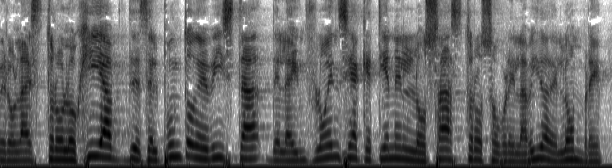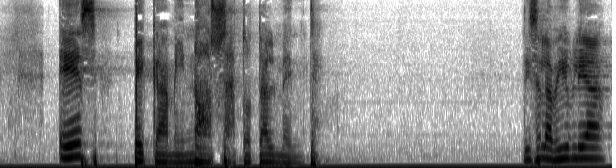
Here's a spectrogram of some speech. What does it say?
pero la astrología desde el punto de vista de la influencia que tienen los astros sobre la vida del hombre es pecaminosa totalmente. Dice la Biblia,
